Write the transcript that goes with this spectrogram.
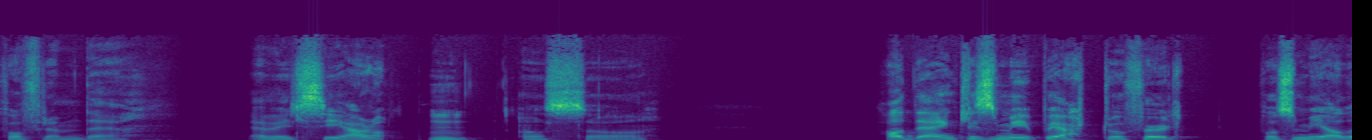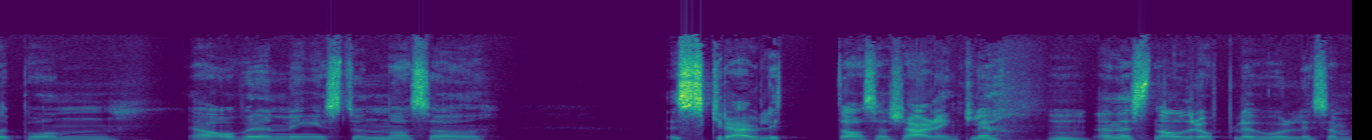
få frem det jeg vil si her, da. Mm. Og så hadde jeg egentlig så mye på hjertet og følt på så mye av det på en, ja, over en lengre stund, da, så det skrev litt av seg sjæl, egentlig. Mm. Jeg har nesten aldri opplevd hvor liksom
